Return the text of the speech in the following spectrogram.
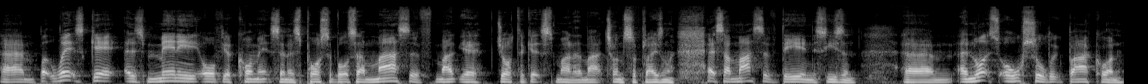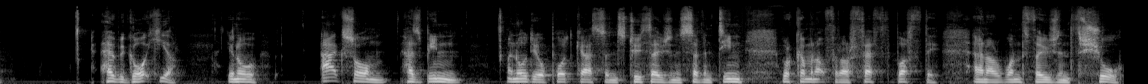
Um, but let's get as many of your comments in as possible. It's a massive, ma- yeah. Jota gets man of the match, unsurprisingly. It's a massive day in the season, um, and let's also look back on how we got here. You know, ACSOM has been an audio podcast since 2017. We're coming up for our fifth birthday and our 1000th show.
